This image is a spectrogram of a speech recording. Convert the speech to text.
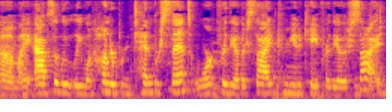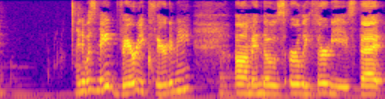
Um, I absolutely 110% work for the other side, communicate for the other side. And it was made very clear to me um, in those early 30s that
